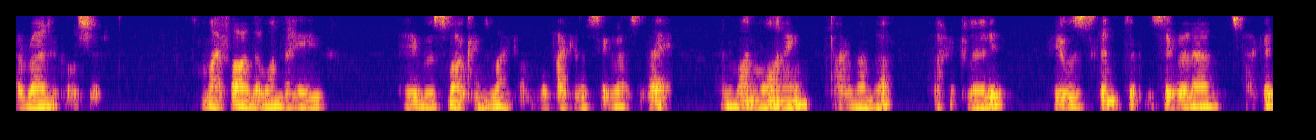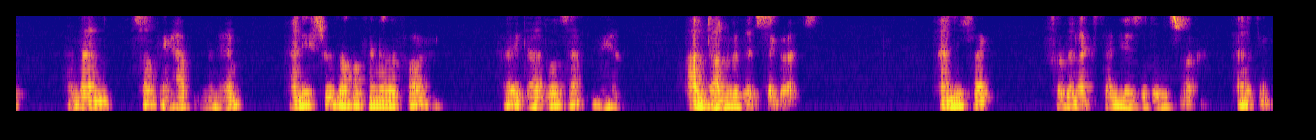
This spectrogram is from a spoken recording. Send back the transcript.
a radical shift. My father one day he, was smoking like a, a packet of cigarettes a day, and one morning I remember clearly he was going to took the cigarette out of his packet, and then something happened to him, and he threw the whole thing in the fire. Hey, Dad, what's happening here? I'm done with these cigarettes. And in fact, for the next 10 years, I didn't smoke anything.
